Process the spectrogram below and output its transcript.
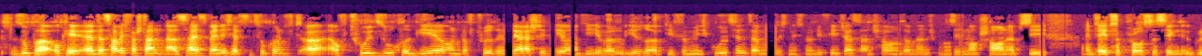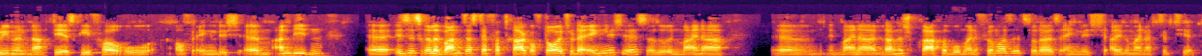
super, okay, äh, das habe ich verstanden. Also das heißt, wenn ich jetzt in Zukunft äh, auf Toolsuche gehe und auf Tool-Recherche gehe und die evaluiere, ob die für mich gut sind, dann muss ich nicht nur die Features anschauen, sondern ich muss eben auch schauen, ob sie ein Data Processing Agreement nach DSGVO auf Englisch ähm, anbieten. Äh, ist es relevant, dass der Vertrag auf Deutsch oder Englisch ist, also in meiner, äh, in meiner Landessprache, wo meine Firma sitzt, oder ist Englisch allgemein akzeptiert?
